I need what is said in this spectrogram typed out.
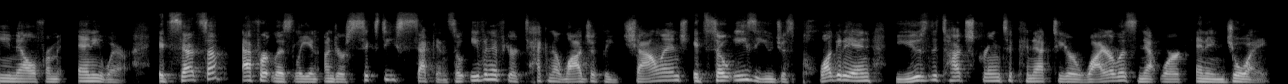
email from anywhere. It sets up effortlessly in under 60 seconds. So even if you're technologically challenged, it's so easy. You just plug it in, use the touch screen to connect to your wireless network and enjoy.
